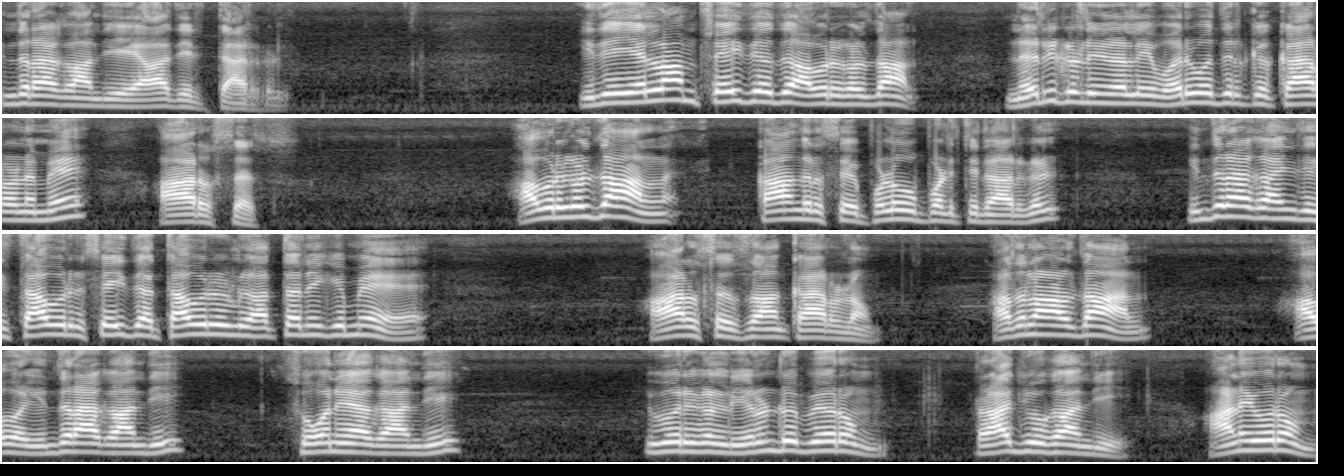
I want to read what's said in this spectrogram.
இந்திரா காந்தியை ஆதரித்தார்கள். இதையெல்லாம் செய்தது அவர்கள்தான். நெருக்கடி நிலை வருவதற்கு காரணமே ஆர்எஸ்எஸ் அவர்கள்தான் காங்கிரஸை பிளவுபடுத்தினார்கள். இந்திரா காந்தி தவறு செய்த தவறுகள் அத்தனைக்குமே ஆர்எஸ்எஸ் தான் காரணம். அதனால்தான் அவர் இந்திரா காந்தி சோனியா காந்தி இவர்கள் இரண்டு பேரும் ராஜீவ் காந்தி அனைவரும்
